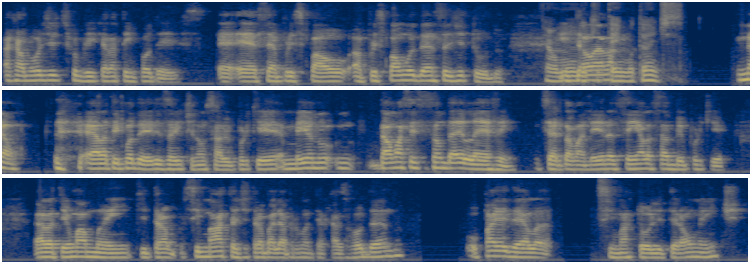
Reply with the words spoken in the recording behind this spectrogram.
acabou de descobrir que ela tem poderes. É- essa é a principal, a principal mudança de tudo. É um mundo Então que ela- tem mutantes? Não, ela tem poderes, a gente não sabe porquê. Meio no, dá uma sensação da Eleven, de certa maneira, sem ela saber porquê. Ela tem uma mãe que se mata de trabalhar para manter a casa rodando. O pai dela se matou literalmente.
